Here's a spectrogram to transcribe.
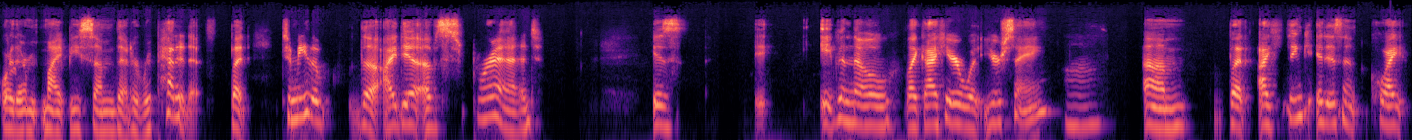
Or there might be some that are repetitive. But to me, the, the idea of spread is even though, like, I hear what you're saying, mm-hmm. um, but I think it isn't quite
